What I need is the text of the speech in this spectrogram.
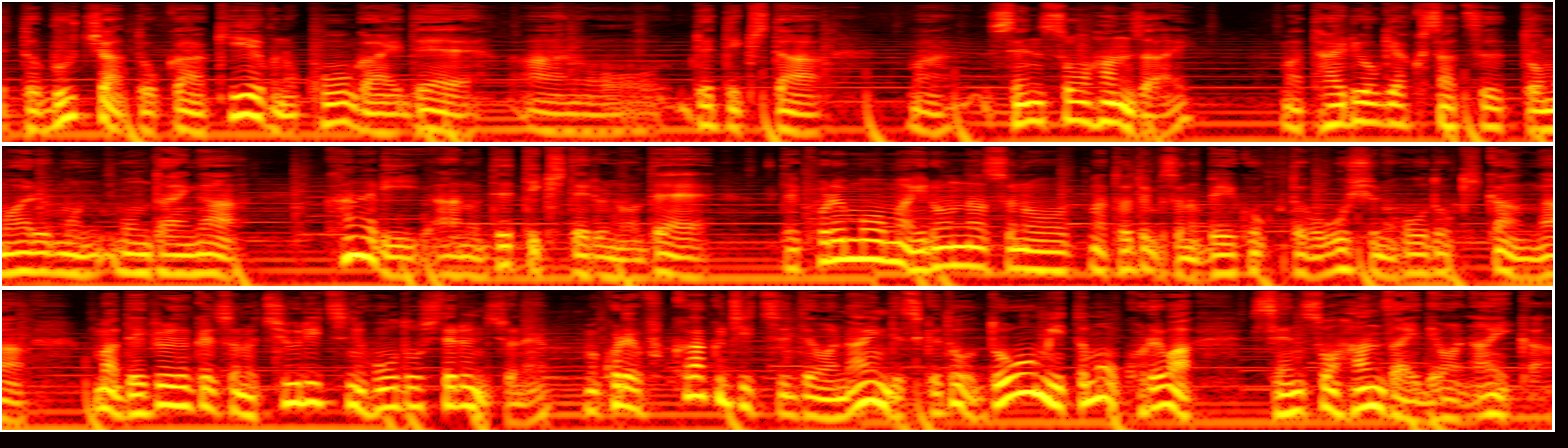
ー、とブチャとかキエフの郊外であの出てきた、まあ、戦争犯罪、まあ、大量虐殺と思われる問題がかなりあの出てきてるのででこれもまあいろんなその、まあ、例えばその米国とか欧州の報道機関が、まあ、できるだけその中立に報道してるんですよね。まあ、これは不確実ではないんですけどどう見てもこれは戦争犯罪ではないか。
